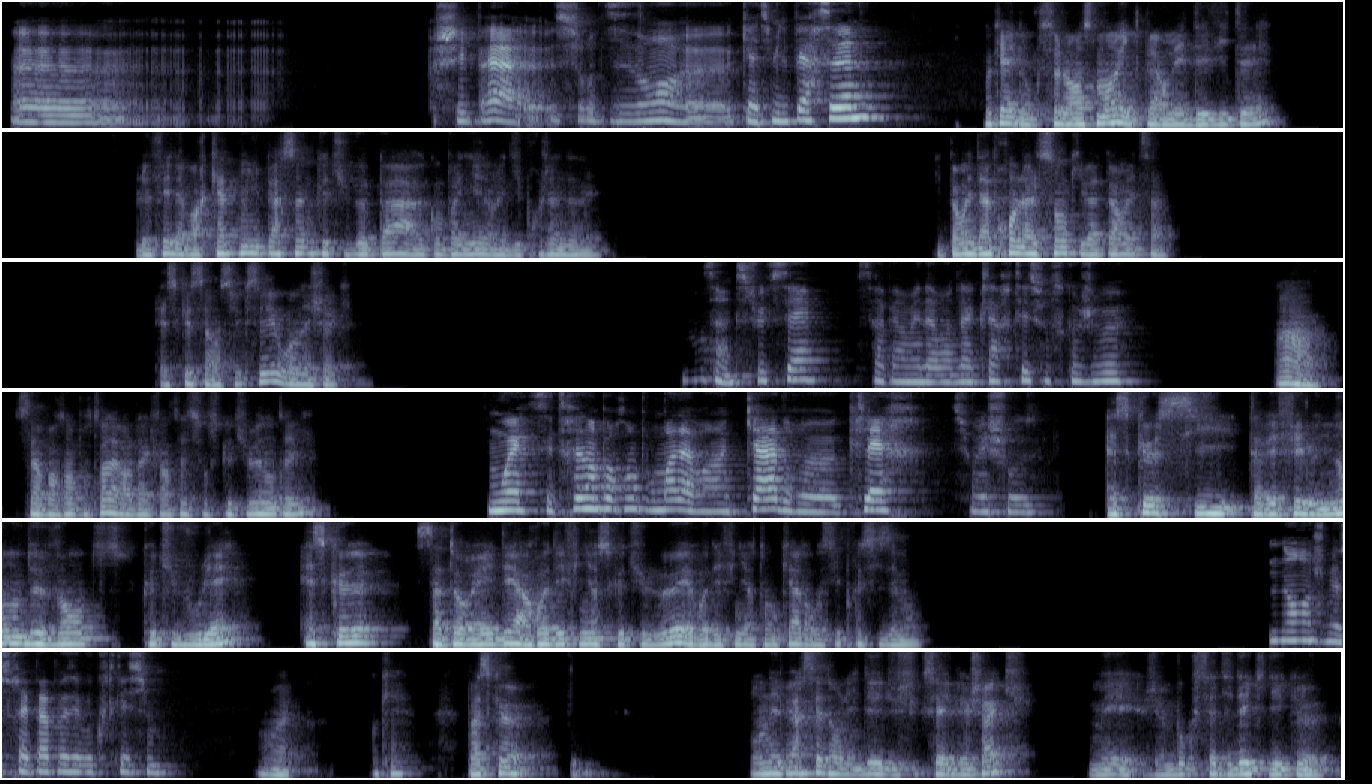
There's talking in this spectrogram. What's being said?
Euh, je sais pas, euh, sur 10 ans, euh, 4000 personnes. Ok, donc ce lancement, il te permet d'éviter le fait d'avoir 4000 personnes que tu ne veux pas accompagner dans les 10 prochaines années. Il te permet d'apprendre la leçon qui va te permettre ça. Est-ce que c'est un succès ou un échec? Non, c'est un succès. Ça permet d'avoir de la clarté sur ce que je veux. Ah, c'est important pour toi d'avoir de la clarté sur ce que tu veux dans ta vie? Ouais, c'est très important pour moi d'avoir un cadre euh, clair sur les choses. Est-ce que si tu avais fait le nombre de ventes que tu voulais, est-ce que ça t'aurait aidé à redéfinir ce que tu veux et redéfinir ton cadre aussi précisément? Non, je me serais pas posé beaucoup de questions. Ouais, ok. Parce que on est versé dans l'idée du succès et de l'échec, mais j'aime beaucoup cette idée qui dit que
